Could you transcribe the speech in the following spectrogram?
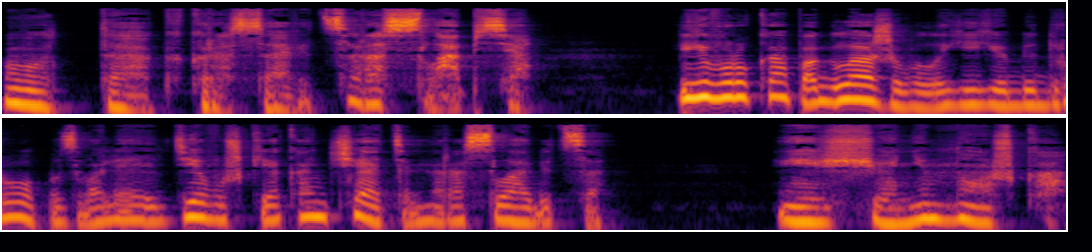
«Вот так, красавица, расслабься!» Его рука поглаживала ее бедро, позволяя девушке окончательно расслабиться. еще немножко.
